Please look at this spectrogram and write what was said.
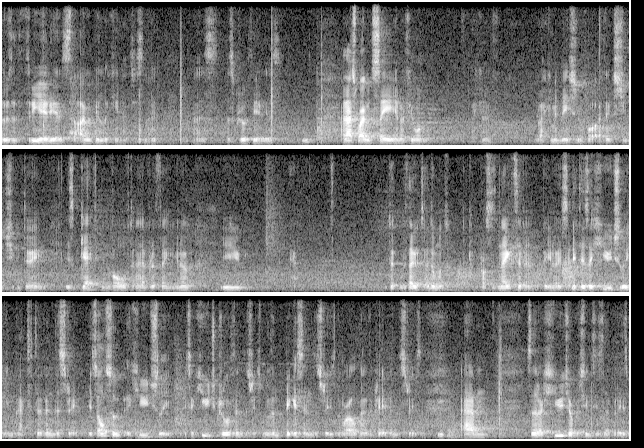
Those are the three areas that I would be looking at just now as, as growth areas. And that's what I would say, you know, if you want a kind of recommendation of what I think students should be doing, is get involved in everything, you know. You. Without, I don't want to across as negative in it, but you know, it's, it is a hugely competitive industry. It's also a hugely, it's a huge growth industry. It's one of the biggest industries in the world now, the creative industries. Mm -hmm. um, so there are huge opportunities there, but it is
